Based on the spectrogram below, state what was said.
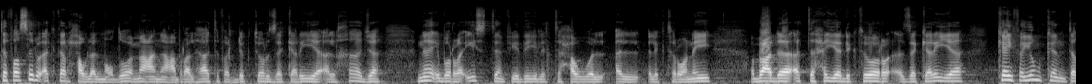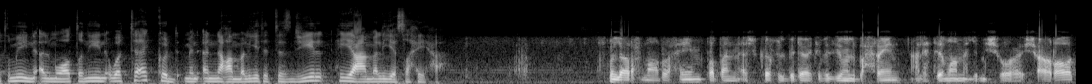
تفاصيل أكثر حول الموضوع معنا عبر الهاتف الدكتور زكريا الخاجة نائب الرئيس التنفيذي للتحول الإلكتروني. بعد التحية دكتور زكريا كيف يمكن تطمين المواطنين والتأكد من أن عملية التسجيل هي عملية صحيحة؟ بسم الله الرحمن الرحيم. طبعا أشكر في البداية تلفزيون البحرين على اهتمامه لمشروع إشعارات.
